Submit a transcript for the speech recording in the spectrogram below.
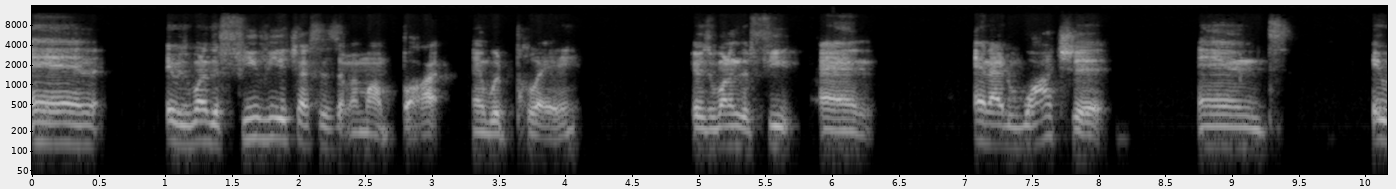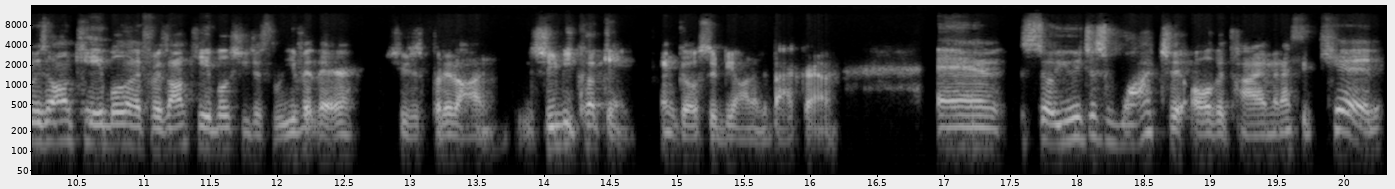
and it was one of the few VHSs that my mom bought and would play. It was one of the few, and and I'd watch it and it was on cable. And if it was on cable, she'd just leave it there. She'd just put it on. She'd be cooking and Ghost would be on in the background. And so you just watch it all the time. And as a kid,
